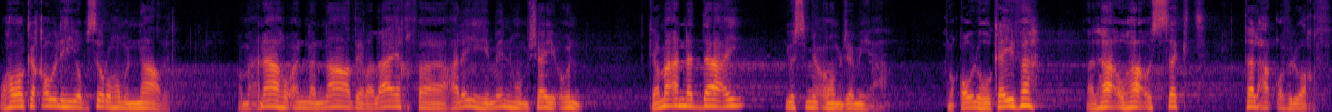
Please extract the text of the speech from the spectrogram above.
وهو كقوله يبصرهم الناظر. ومعناه أن الناظر لا يخفى عليه منهم شيء كما أن الداعي يسمعهم جميعا. وقوله كيفه الهاء هاء السكت تلحق في الوقف.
